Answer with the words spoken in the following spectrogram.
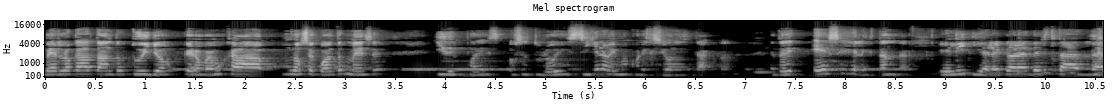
verlo cada tanto, tú y yo, que nos vemos cada no sé cuántos meses, y después, o sea, tú lo ves y sigue la misma conexión intacta. Entonces, ese es el estándar. Eli, y ahora que hablas de estándar,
